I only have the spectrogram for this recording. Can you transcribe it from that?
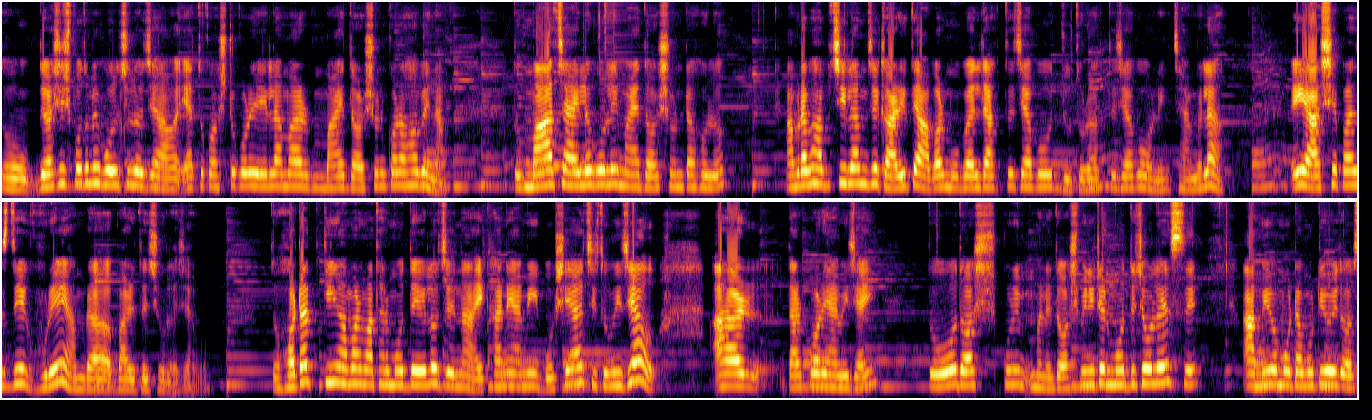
তো দেবাশিস প্রথমে বলছিল যে এত কষ্ট করে এলাম আর মায়ের দর্শন করা হবে না। তো মা চাইলো বলেই মায়ের দর্শনটা হলো। আমরা ভাবছিলাম যে, গাড়িতে আবার মোবাইল রাখতে যাব, জুতো রাখতে যাব, অনেক ঝামেলা। এই আশেপাশ দিয়ে ঘুরে আমরা বাড়িতে চলে যাব। তো হঠাৎ কি আমার মাথার মধ্যে এলো যে, না, এখানে আমি বসে আছি, তুমি যাও, আর তারপরে আমি যাই। তো দশ কুড়ি মানে দশ মিনিটের মধ্যে চলে এসছে। আমিও মোটামুটি ওই দশ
